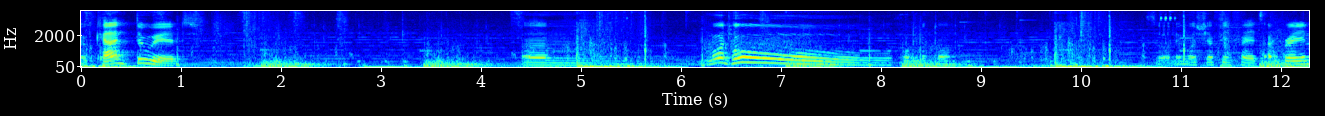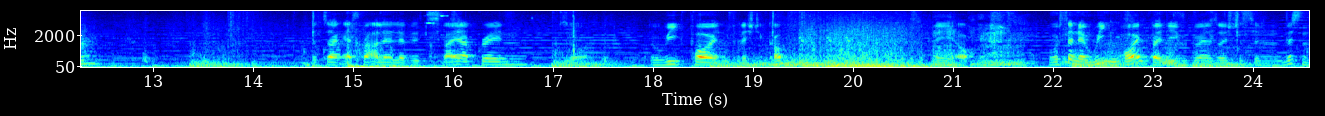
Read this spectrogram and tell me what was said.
You can't do it! Ähm... Mond hoch! Und runter. So, den muss ich auf jeden Fall jetzt upgraden. Würde sagen, erstmal alle Level 2 upgraden. So. Weak Point, vielleicht den Kopf? Nee, auch nicht. Wo ist denn der Weak Point bei dem? Woher soll ich das denn wissen?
